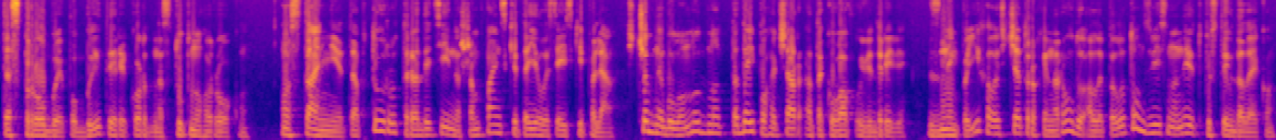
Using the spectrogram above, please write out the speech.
та спробує побити рекорд наступного року. Останній етап туру традиційно шампанське та єлисейські поля. Щоб не було нудно, Тадей Погачар атакував у відриві. З ним поїхало ще трохи народу, але пелотон, звісно, не відпустив далеко.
